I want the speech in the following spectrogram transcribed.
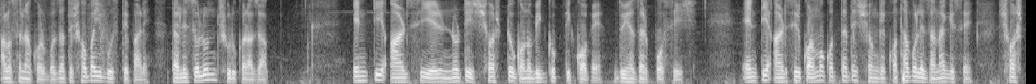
আলোচনা করব যাতে সবাই বুঝতে পারে। তাহলে চলুন শুরু করা যাক। এনটিআরসি এর নোটিশ ষষ্ঠ গণবিজ্ঞপ্তি কবে? দুই হাজার পঁচিশ। এনটিআরসির কর্মকর্তাদের সঙ্গে কথা বলে জানা গেছে, ষষ্ঠ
